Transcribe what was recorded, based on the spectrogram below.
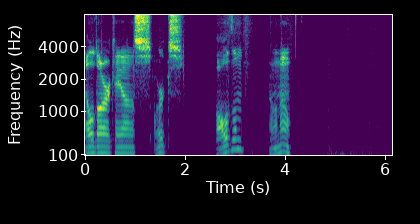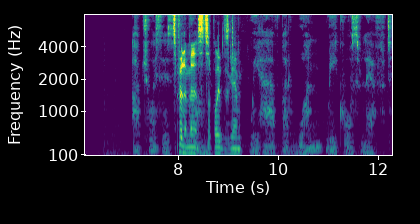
Eldar, Chaos, Orcs. All of them? I don't know. Our choices. It's been a minute gone. since I played this game. We have but one recourse left.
